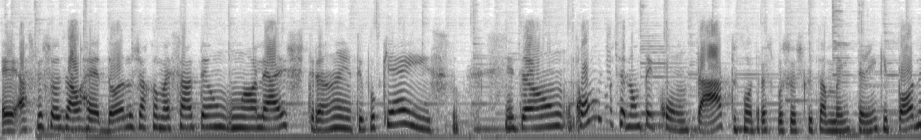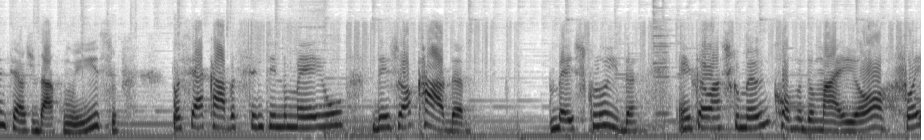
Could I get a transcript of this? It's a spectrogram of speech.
é, as pessoas ao redor já começam a ter um, um, olhar estranho, tipo, o que é isso? Então, como você não tem contato com outras pessoas que também têm, que podem te ajudar com isso, você acaba se sentindo meio deslocada, meio excluída. Então, acho que o meu incômodo maior foi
